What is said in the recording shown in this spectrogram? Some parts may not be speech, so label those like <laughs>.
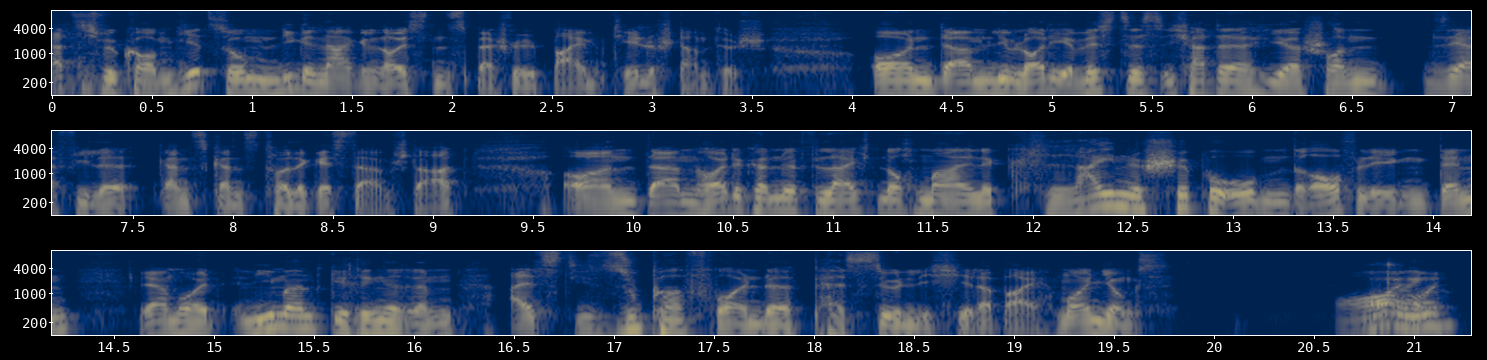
herzlich willkommen hier zum niegelnagelneuesten Special beim Telestammtisch. Und ähm, liebe Leute, ihr wisst es, ich hatte hier schon sehr viele ganz, ganz tolle Gäste am Start. Und ähm, heute können wir vielleicht noch mal eine kleine Schippe oben drauflegen, denn wir haben heute niemand Geringeren als die Superfreunde persönlich hier dabei. Moin Jungs. Moin.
